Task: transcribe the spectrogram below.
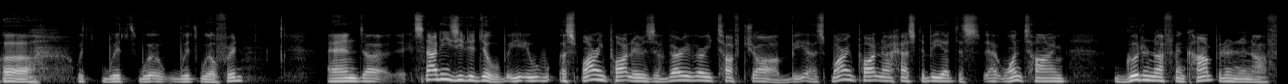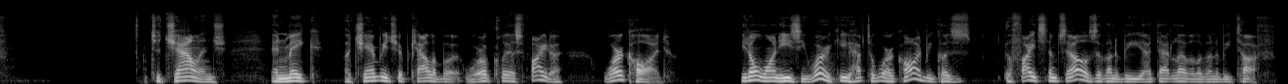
uh, with with with Wilfred, and uh, it's not easy to do. A sparring partner is a very very tough job. A sparring partner has to be at this at one time good enough and competent enough to challenge and make a championship caliber world class fighter work hard. You don't want easy work. You have to work hard because the fights themselves are going to be at that level are going to be tough.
